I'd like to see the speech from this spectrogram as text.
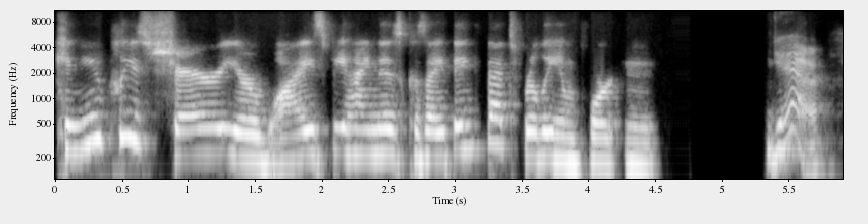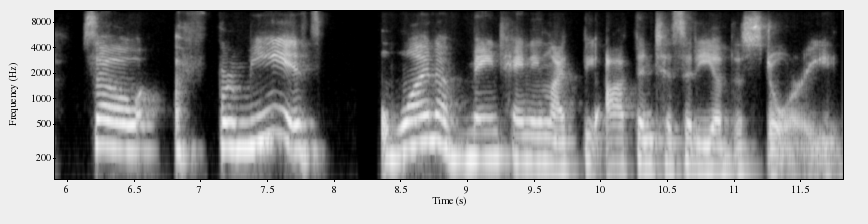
Can you please share your whys behind this? Because I think that's really important. Yeah. So uh, for me, it's one of maintaining like the authenticity of the story.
